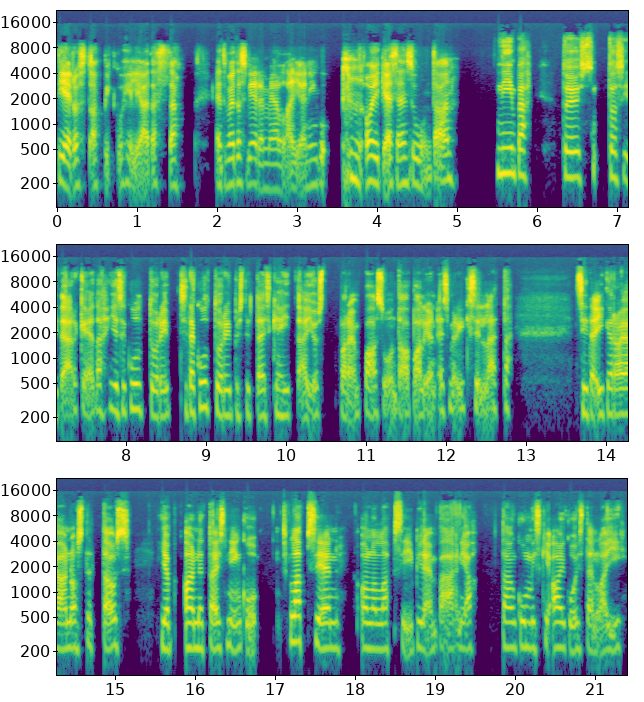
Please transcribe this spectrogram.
tiedostaa pikkuhiljaa tässä, että voitaisiin viedä meidän lajia niin kuin oikeaan suuntaan. Niinpä, toi olisi tosi tärkeää. Ja se kulttuuri, sitä kulttuuria pystyttäisiin kehittämään just parempaa suuntaa paljon esimerkiksi sillä, että sitä ikärajaa nostettaisiin ja annettaisiin niin kuin lapsien olla lapsia pidempään ja tämä on kumminkin aikuisten laji,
